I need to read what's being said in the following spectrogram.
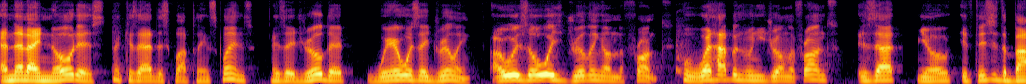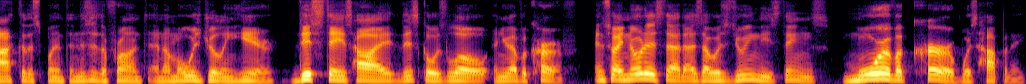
And then I noticed, because I had this flat plane splints, as I drilled it, where was I drilling? I was always drilling on the front. What happens when you drill on the front is that, you know, if this is the back of the splint and this is the front, and I'm always drilling here, this stays high, this goes low, and you have a curve. And so I noticed that as I was doing these things, more of a curve was happening.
